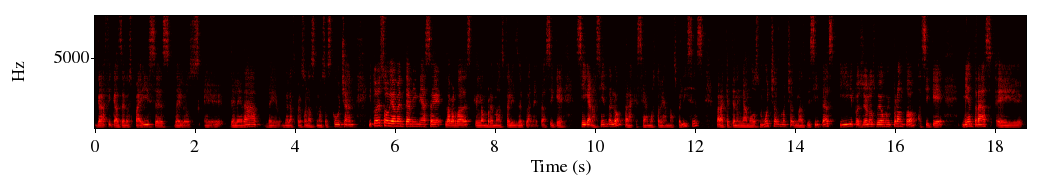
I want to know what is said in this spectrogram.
gráficas de los países, de, los, eh, de la edad, de, las personas que nos escuchan. Y todo eso obviamente a mí me hace, la verdad es que el hombre más feliz del planeta. Así que sigan haciéndolo para que seamos todavía más felices, para que tengamos muchas, muchas más visitas. Y pues yo los veo muy pronto. Así que mientras... Eh,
